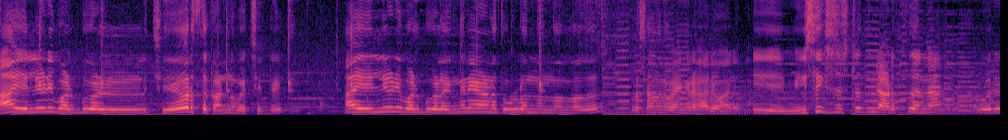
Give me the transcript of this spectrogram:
ആ എൽ ഇ ഡി ബൾബുകൾ ചേർത്ത് കണ്ണ് വെച്ചിട്ട് ആ എൽ ഇ ഡി ബൾബുകൾ എങ്ങനെയാണ് തുള്ളുന്നത് പ്രശാന്തിന് ഭയങ്കര ഹാരമായിരുന്നു ഈ മ്യൂസിക് സിസ്റ്റത്തിന്റെ അടുത്ത് തന്നെ ഒരു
